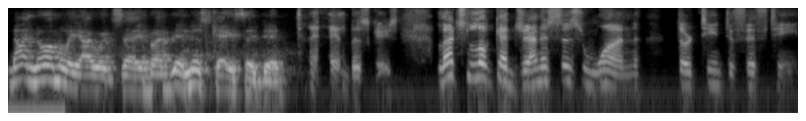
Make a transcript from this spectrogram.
not normally, I would say, but in this case, they did. in this case? Let's look at Genesis 1 13 to 15.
